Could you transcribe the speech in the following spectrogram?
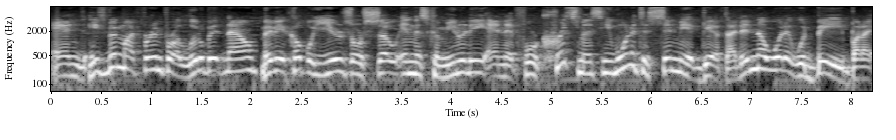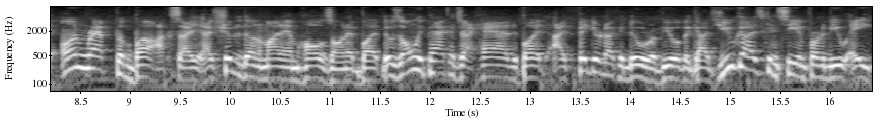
and he's been my friend for a little bit now, maybe a couple years or so in this community, and for Christmas, he wanted to send me a gift. I didn't know what it would be, but I unwrapped the box. I, I should have done a My Damn Hauls on it, but it was the only package I had, but I figured I could do a review of it, guys. You guys can see in front of you a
